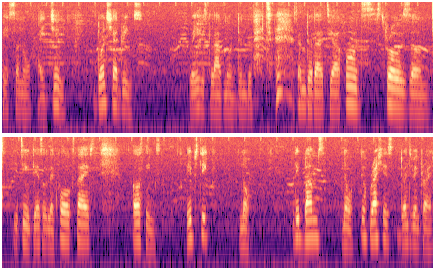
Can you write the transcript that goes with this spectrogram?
personal hygiene. Don't share drinks. When you use glove, no, don't do that. don't do that. Yeah, foods, straws, um, eating utensils like forks, knives, all things. Lipstick, no. Lip balms, no. Toothbrushes, don't even try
